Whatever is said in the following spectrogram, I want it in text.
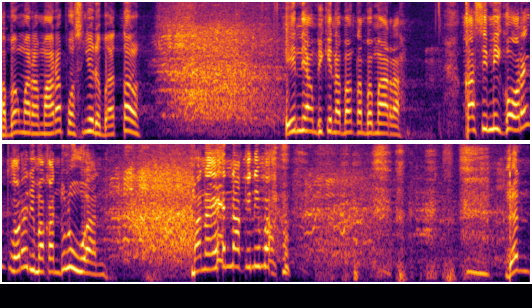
Abang marah-marah puasanya udah batal. Ini yang bikin abang tambah marah. Kasih mie goreng telurnya dimakan duluan. Mana enak ini mah. Dan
